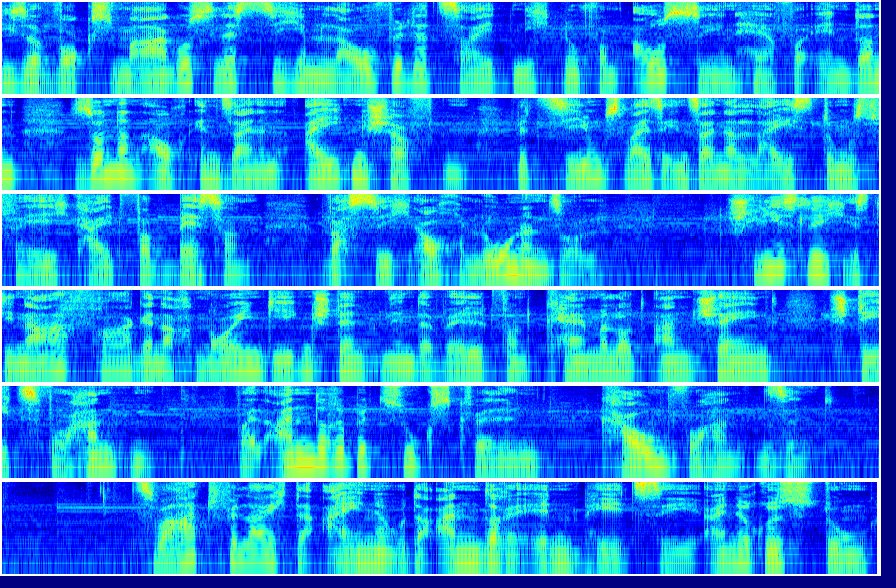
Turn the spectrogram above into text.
Dieser Vox Magus lässt sich im Laufe der Zeit nicht nur vom Aussehen her verändern, sondern auch in seinen Eigenschaften bzw. in seiner Leistungsfähigkeit verbessern, was sich auch lohnen soll. Schließlich ist die Nachfrage nach neuen Gegenständen in der Welt von Camelot Unchained stets vorhanden, weil andere Bezugsquellen kaum vorhanden sind. Zwar hat vielleicht der eine oder andere NPC eine Rüstung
